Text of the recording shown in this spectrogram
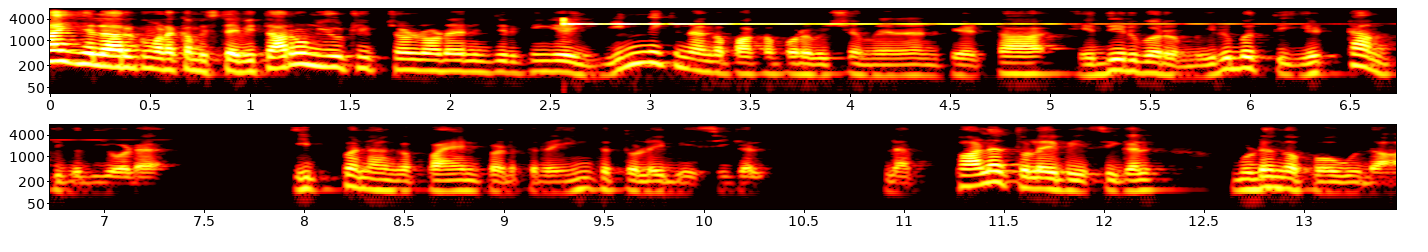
ஹாய் எல்லாருக்கும் வணக்கம். மிஸ்டர் வித் அருண் யூடியூப் சேனலோட இணைஞ்சிருக்கீங்க. இன்னைக்கு நாங்க பார்க்க போற விஷயம் என்னன்னு கேட்டா எதிர்வரும் இருபத்தி எட்டாம் திகதியோட இப்போ நாங்க பயன்படுத்துற இந்த தொலைபேசிகள் இல்லை பல தொலைபேசிகள் முடங்க போகுதா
